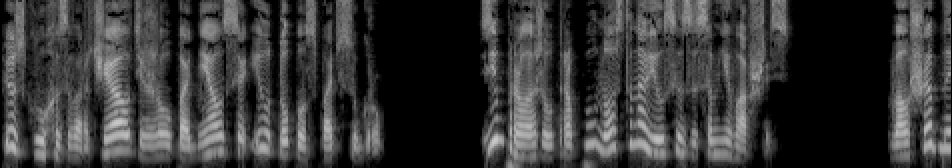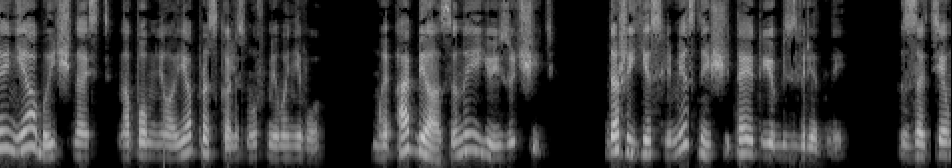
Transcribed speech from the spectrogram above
Пес глухо заворчал, тяжело поднялся и утопал спать в сугроб. Зим проложил тропу, но остановился, засомневавшись. «Волшебная необычность», — напомнила я, проскользнув мимо него. «Мы обязаны ее изучить, даже если местные считают ее безвредной. Затем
